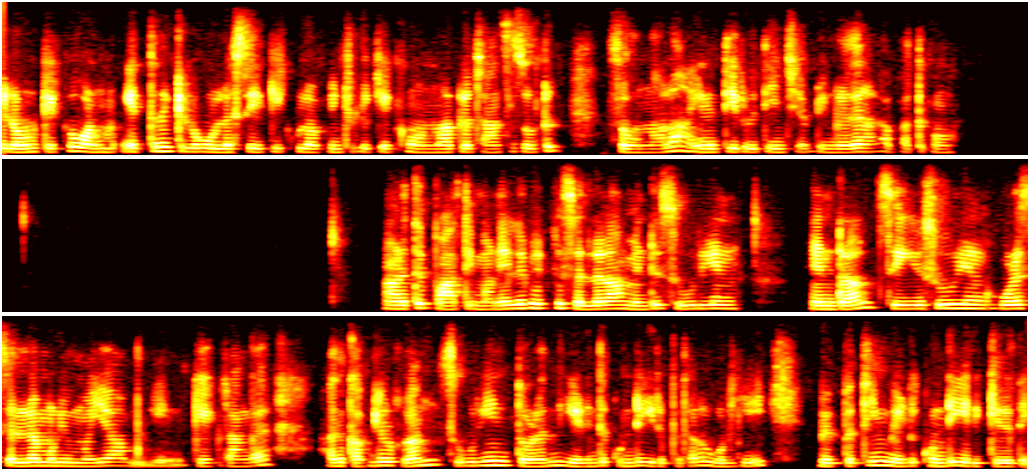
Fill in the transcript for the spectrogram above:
கிலோன்னு கேட்க ஒன் எத்தனை கிலோ உள்ள செயற்கைக்குள்ள அப்படின்னு சொல்லி கேட்க ஒன் மார்க்ல சான்சஸ் உண்டு. ஸோ அதனால ஐநூத்தி இருபத்தி அஞ்சு அப்படிங்கிறத நல்லா பார்த்துக்கோங்க. அடுத்து பாத்திமா நிலவிற்கு செல்லலாம் என்று சூரியன் என்றால் சூரியனுக்கு கூட செல்ல முடியுமையா அப்படின்னு கேக்குறாங்க. அதுக்கு அப்துல் கலாம் சூரியன் தொடர்ந்து எழுந்து கொண்டே இருப்பதால் ஒளியை வெப்பத்தையும் வெளிக்கொண்டே இருக்கிறது.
